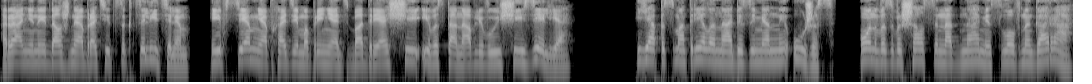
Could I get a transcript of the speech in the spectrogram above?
«Раненые должны обратиться к целителям, и всем необходимо принять бодрящие и восстанавливающие зелья». Я посмотрела на безымянный ужас. Он возвышался над нами, словно гора,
